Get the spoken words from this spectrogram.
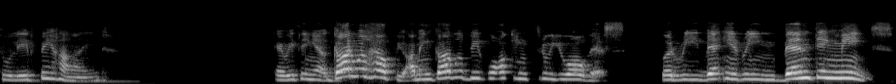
to leave behind everything else. God will help you. I mean, God will be walking through you all this. But reinventing means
